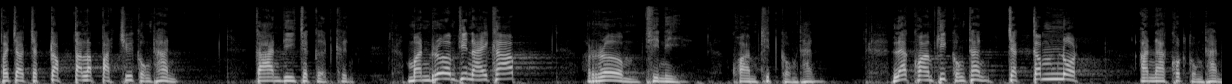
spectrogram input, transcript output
พระเจ้าจะกลับตลปัดชีวิตของท่าน การดีจะเกิดขึ้น มันเริ่มที่ไหนครับ เริ่มที่นี่ ความคิดของท่าน และความคิดของท่านจะกำหนดอนาคตของท่าน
